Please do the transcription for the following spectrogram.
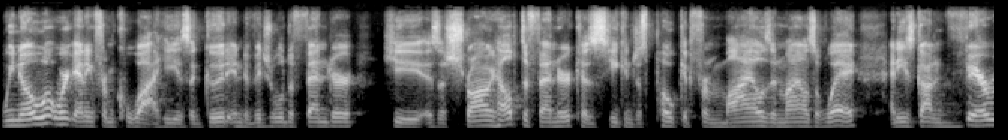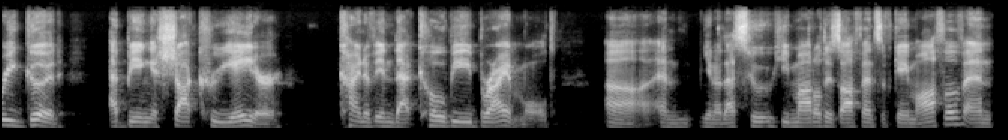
We know what we're getting from Kawhi. He is a good individual defender. He is a strong help defender because he can just poke it from miles and miles away. And he's gotten very good at being a shot creator kind of in that Kobe Bryant mold. Uh, and you know that's who he modeled his offensive game off of, and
